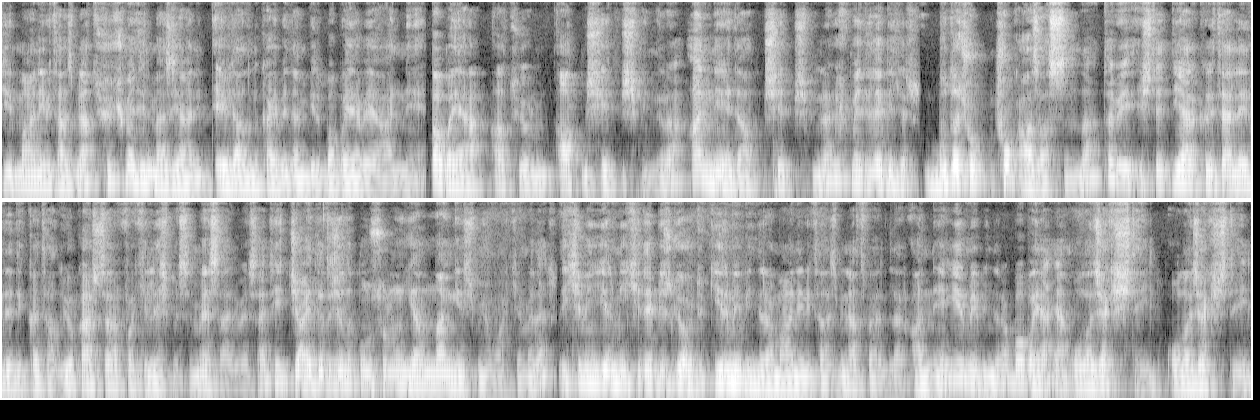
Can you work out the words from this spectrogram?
bir manevi tazminat hükmedilmez yani evladını kaybeden bir babaya veya anneye. Babaya atıyorum 60-70 bin lira. Anneye de 60-70 bin lira hükmedilebilir. Bu da çok çok az aslında. Tabii işte diğer kriterleri de dikkate alıyor. Karşı taraf fakirleşmesin vesaire vesaire. Hiç caydırıcılık unsurunun yanından geçmiyor mahkemeler. 2022'de biz gördük 20 bin lira manevi tazminat verdiler anneye. 20 bin lira babaya yani olacak iş değil. Olacak iş değil.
